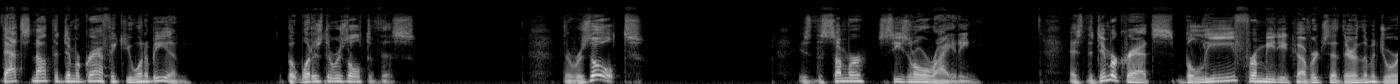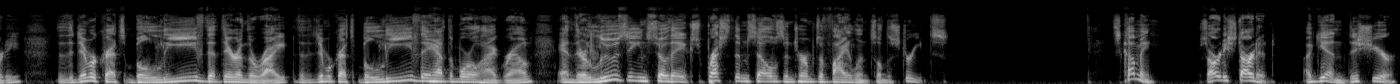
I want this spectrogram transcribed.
That's not the demographic you want to be in. But what is the result of this? The result is the summer seasonal rioting. As the Democrats believe from media coverage that they're in the majority, that the Democrats believe that they're in the right, that the Democrats believe they have the moral high ground, and they're losing, so they express themselves in terms of violence on the streets. It's coming. It's already started again this year.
